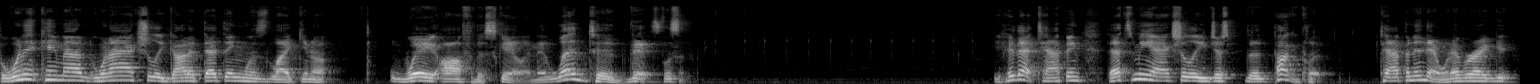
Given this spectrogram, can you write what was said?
But when it came out, when I actually got it, that thing was like, you know, way off the scale. And it led to this. Listen. You hear that tapping? That's me actually just the pocket clip tapping in there whenever I get,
